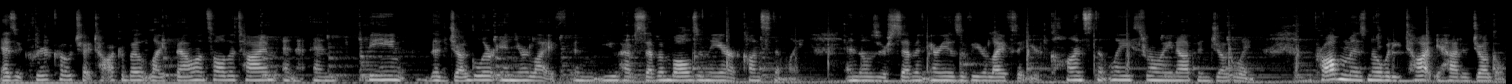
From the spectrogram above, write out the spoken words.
As a career coach, I talk about life balance all the time and, and being the juggler in your life. And you have seven balls in the air constantly. And those are seven areas of your life that you're constantly throwing up and juggling. The problem is nobody taught you how to juggle.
